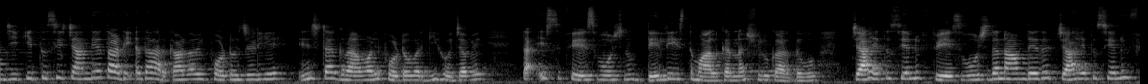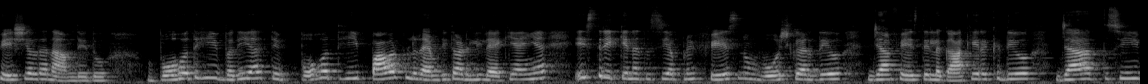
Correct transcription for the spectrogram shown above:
ਹਾਂਜੀ, ਕੀ ਤੁਸੀਂ ਚਾਹੁੰਦੇ ਹੋ ਤੁਹਾਡੀ ਆਧਾਰ ਕਾਰਡ ਵਾਲੀ ਫੋਟੋ ਜਿਹੜੀ ਹੈ ਇੰਸਟਾਗ੍ਰam ਵਾਲੀ ਫੋਟੋ ਵਰਗੀ ਹੋ ਜਾਵੇ? ਤਾਂ ਇਸ ਫੇਸ ਵਾਸ਼ ਨੂੰ ਡੇਲੀ ਇਸਤੇਮਾਲ ਕਰਨਾ ਸ਼ੁਰੂ ਕਰ ਦਿਵੋ। ਚਾਹੇ ਤੁਸੀਂ ਇਹਨੂੰ ਫੇਸ ਵਾਸ਼ ਦਾ ਨਾਮ ਦੇ ਦਿਓ, ਚਾਹੇ ਤੁਸੀਂ ਇਹਨੂੰ ਫੇਸ਼ੀਅਲ ਦਾ ਨਾਮ ਦੇ ਦਿਓ। ਬਹੁਤ ਹੀ ਵਧੀਆ ਤੇ ਬਹੁਤ ਹੀ ਪਾਵਰਫੁਲ ਰੈਮਡੀ ਤੁਹਾਡੇ ਲਈ ਲੈ ਕੇ ਆਈ ਹਾਂ। ਇਸ ਤਰੀਕੇ ਨਾਲ ਤੁਸੀਂ ਆਪਣੇ ਫੇਸ ਨੂੰ ਵਾਸ਼ ਕਰਦੇ ਹੋ ਜਾਂ ਫੇਸ ਤੇ ਲਗਾ ਕੇ ਰੱਖਦੇ ਹੋ ਜਾਂ ਤੁਸੀਂ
